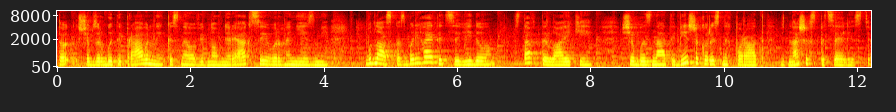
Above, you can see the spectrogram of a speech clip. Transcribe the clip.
то, щоб зробити правильні киснево-відновні реакції в організмі. Будь ласка, зберігайте це відео, ставте лайки, щоб знати більше корисних порад від наших спеціалістів.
